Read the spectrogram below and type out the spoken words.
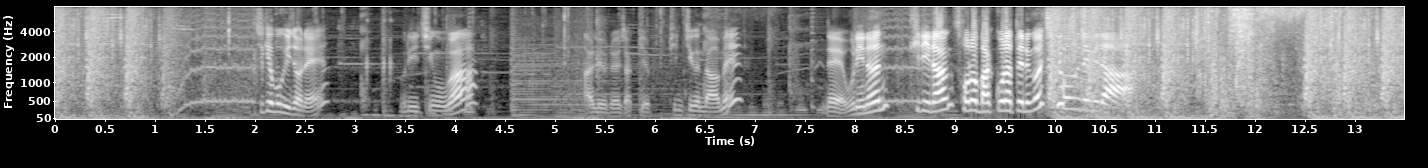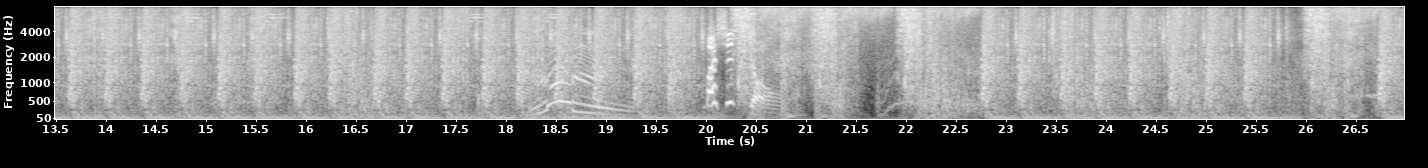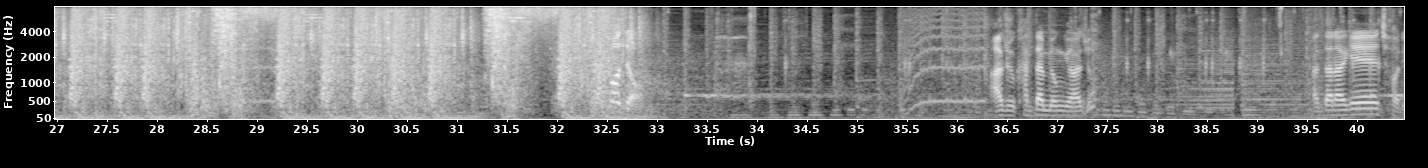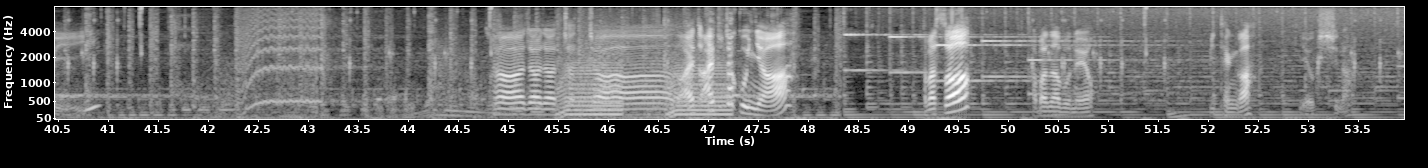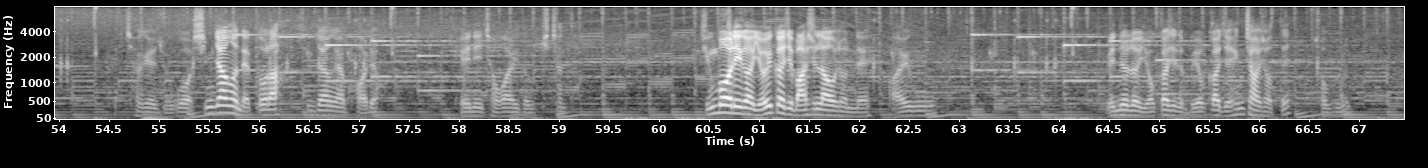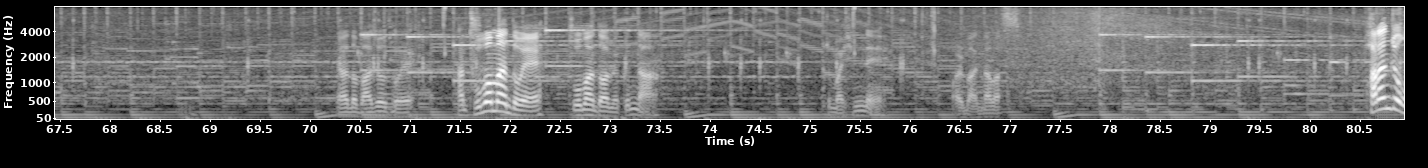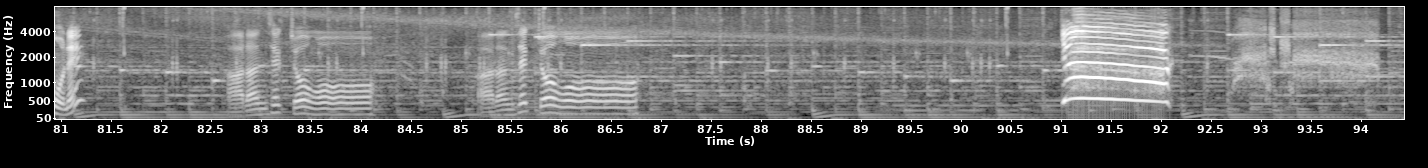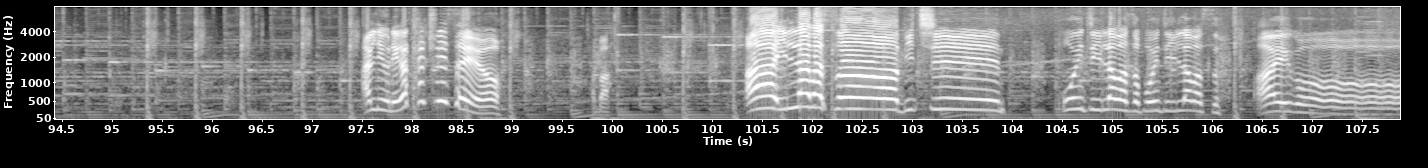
지켜보기 전에 우리 친구가 알리오를 잡게 핑 찍은 다음에 네 우리는 킬이랑 서로 맞고라 뜨는 걸 지켜보면 됩니다 맛있죠. 꺼져. 아주 간단 명료하죠? 간단하게 처리. 자자자자자. 아이도 아이도 잡고 있냐? 잡았어? 잡았나 보네요. 밑엔가? 역시나. 차게 해주고 심장은 냅둬라. 심장은 그냥 버려. 괜히 하기 너무 귀찮다. 징버리가 여기까지 마실 나오셨네. 아이고. 웬일로 여기까지 여기까지 행차하셨대? 저분은? 야 너 마저 더해. 한 두 번만 더해. 두 번만 더 하면 끝나. 정말 힘내 얼마 안 남았어 파란 정어네? 파란색 정어 파란색 정어 야! 알리오네가 탈출했어요 잡아 아, 1 남았어! 미친! 포인트 1 남았어, 포인트 1 남았어. 아이고.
